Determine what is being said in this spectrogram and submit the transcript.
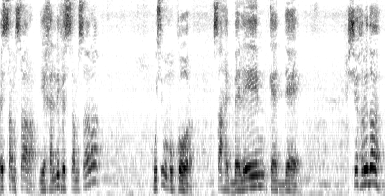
السمسرة يخليه في السمسرة ويسيبه من الكورة. صاحب بالين كداب الشيخ رضا.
